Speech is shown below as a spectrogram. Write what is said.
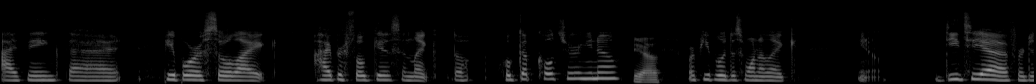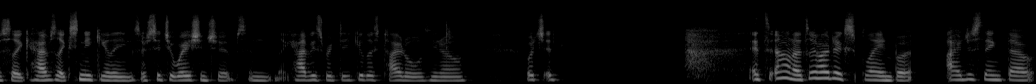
I think that people are so like hyper focused and like the hookup culture, you know, Yeah. where people just want to like, you know, DTF or just like have like sneaky links or situationships and like have these ridiculous titles, you know, which it it's I don't know, it's really hard to explain, but I just think that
